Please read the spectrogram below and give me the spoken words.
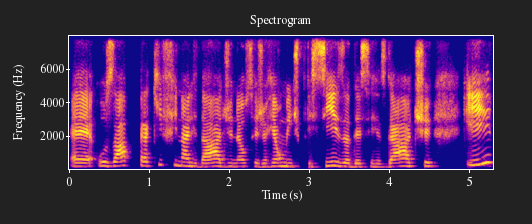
é, usar para que finalidade, né, ou seja, realmente precisa desse resgate, e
